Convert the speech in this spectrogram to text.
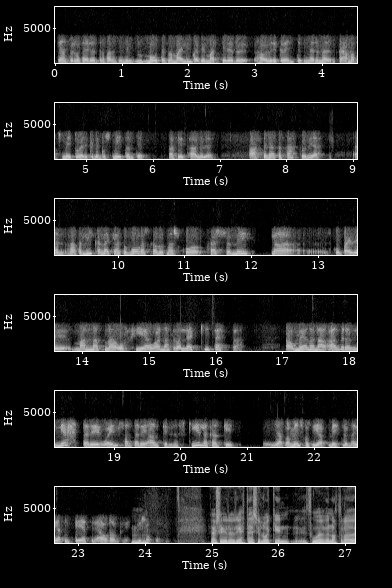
síðan þurfa þeir að fara sér í mótefnamælingu því margir eru, hafa verið greindi sem eru með gammalt smitt og er ekki lengur smitandi að því að talið er. Allt er þetta sagt og rétt en það þarf líka að leggja þetta vogaskálunar sko hversu mikla sko bæði mannabla og fjö og annað að leggja þetta á meðan að aðrar léttari og einfaldari aðgerðin skila kannski ja, að minnskosti jafn miklum en jafn betri árangri mm -hmm. í sóknum. Það segir rétt eins í lokin, þú hefur náttúrulega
